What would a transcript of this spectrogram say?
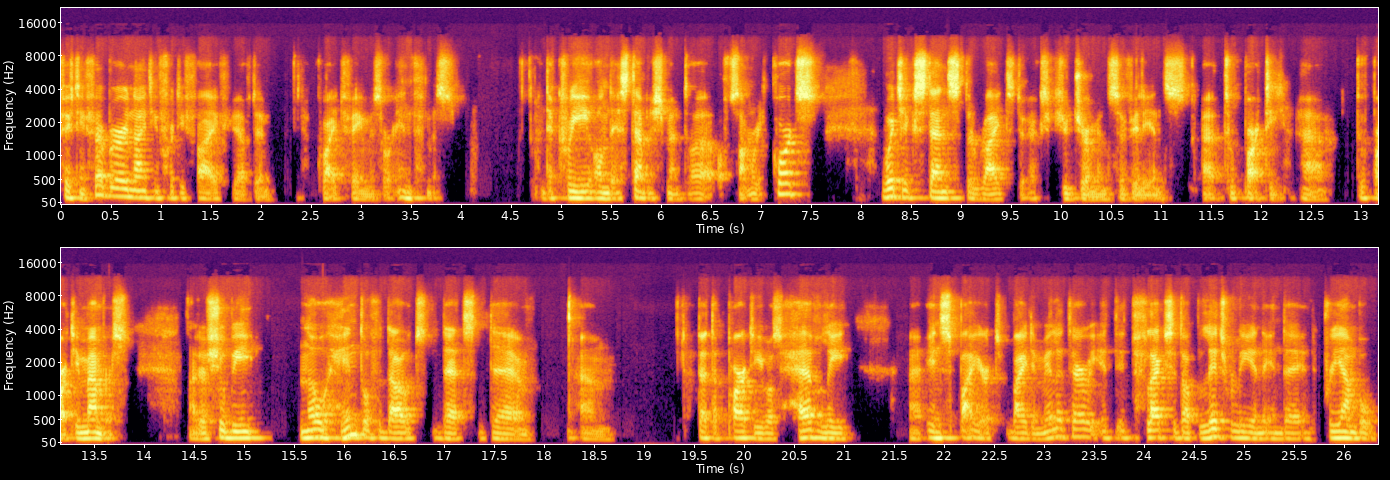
15 February 1945, you have the quite famous or infamous decree on the establishment uh, of summary courts, which extends the right to execute German civilians uh, to party uh, to party members. Now, there should be no hint of doubt that the um, that the party was heavily uh, inspired by the military. It, it flags it up literally in, in, the, in the preamble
